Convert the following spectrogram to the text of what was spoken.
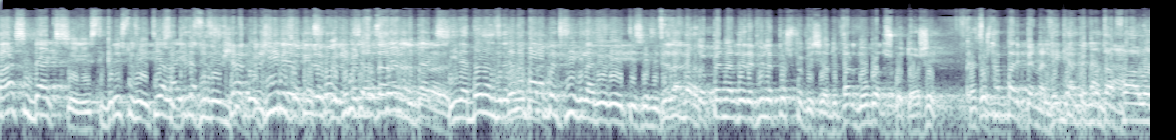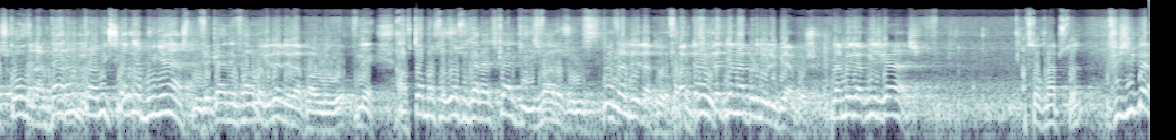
φάση, εντάξει, στην κρίση του διαιτητή, αλλά κρίση είδα του πως διαιτητή. Ποια κρίση γύριζε του προς διαιτητή, γύριζε ρε, προς πεναλτάρα πέναλτι, τώρα. εντάξει. Είναι πέναλτι ρε. Δεν θα παιδί. παραπευθεί δηλαδή ο διαιτητής για αυτή τη Αλλά φάση. το πέναλτι ρε φίλε πώς πέπεσε να του πάρει το όπλο να το σκοτώσει. Πώς θα πάρει πέναλτι. Δεν κάνει πρώτα φάουλ ο Σκόδρα. Πεναλτάρα να τραβήξει κάποια μπουνιά, ας πούμε. Δεν κάνει φάουλ. Όχι, δεν είδα φάουλ εγώ. Ναι, αυτό μας το δώσει το Καραϊσκάκι, εις βάρος σου. Πέναλτι είναι αυτό. Θα το Μακάρι πεις. τέτοια να παίρνει ο Ολυμπιακός. Να μην γαμπείς γάς. Αυτό γράψτε. ε. Φυσικά.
